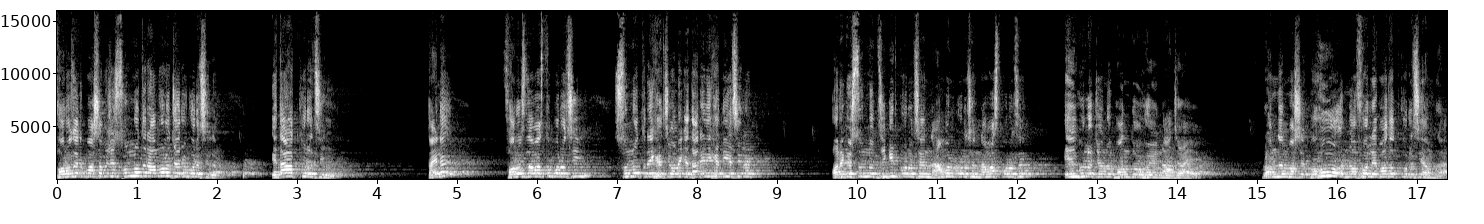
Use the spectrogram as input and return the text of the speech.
ফরজের পাশাপাশি শূন্যতের আমলও চালু করেছিলাম। এদাত করেছি। তাই না? ফরজ নামাজ তো পড়েছি, সুন্নত রেখেছি, অনেকে দাঁড়িয়ে রেখে দিয়েছিলেন। অনেকে সুন্নত জিকির করেছেন, আমল করেছেন, নামাজ পড়েছেন। এইগুলো যেন বন্ধ হয়ে না যায়। রমজান মাসে বহু নফল এবাদত করেছি আমরা।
